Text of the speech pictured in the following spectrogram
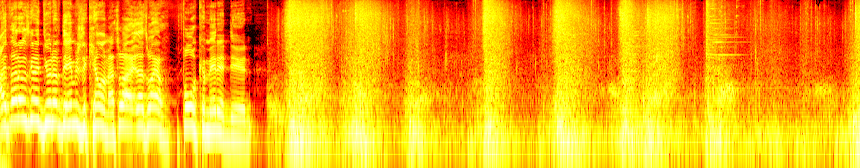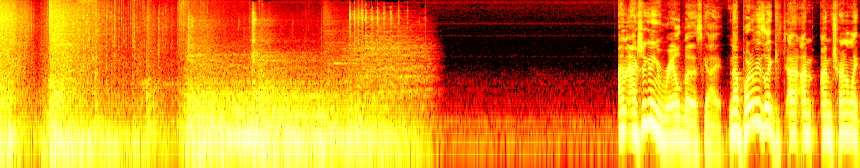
I thought I was gonna do enough damage to kill him. That's why. That's why I full committed, dude. I'm actually getting railed by this guy. Now, part of me is like, I, I'm I'm trying to like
